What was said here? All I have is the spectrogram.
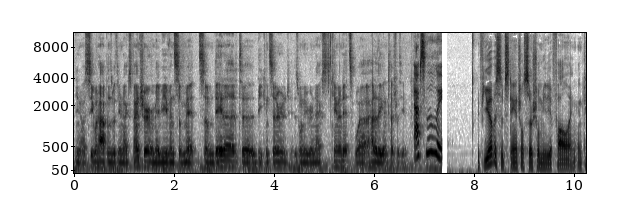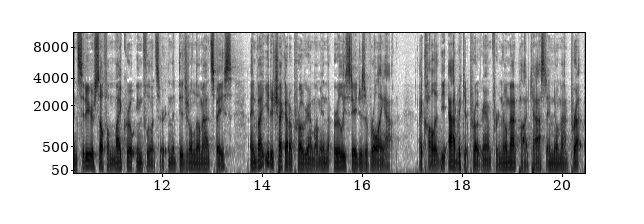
you know, see what happens with your next venture, or maybe even submit some data to be considered as one of your next candidates, well, how do they get in touch with you? Absolutely. If you have a substantial social media following and consider yourself a micro influencer in the digital nomad space, I invite you to check out a program I'm in the early stages of rolling out. I call it the Advocate Program for Nomad Podcast and Nomad Prep.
